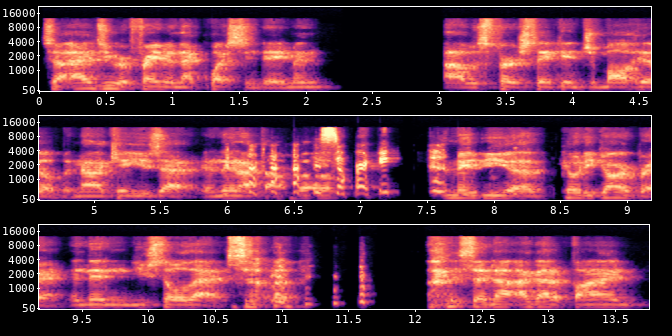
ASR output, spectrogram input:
So as you were framing that question, Damon, I was first thinking Jamahal Hill, but now I can't use that. And then I thought, well, sorry, maybe uh, Cody Garbrandt, and then you stole that. So, so now I got to find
